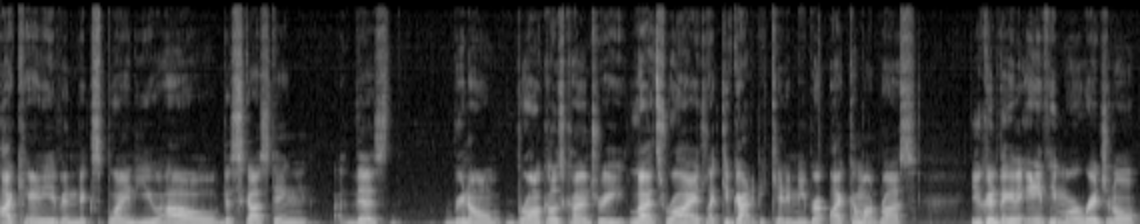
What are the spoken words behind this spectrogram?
I can't even explain to you how disgusting this, you know, Broncos country, let's ride. Like, you've got to be kidding me, bro. Like, come on, Russ. You couldn't think of anything more original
